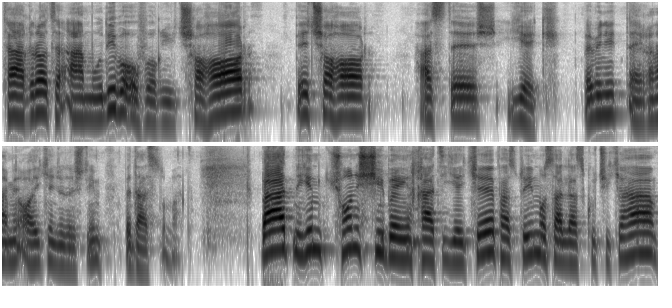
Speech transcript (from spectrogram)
تغییرات عمودی به افقی چهار به چهار هستش یک. ببینید دقیقا همین آیی که اینجا داشتیم به دست اومد. بعد میگیم چون شیب این خط یکه پس تو این مثلث کوچیکه هم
